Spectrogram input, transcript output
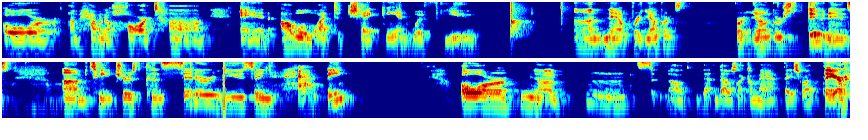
or I'm having a hard time and I would like to check in with you. Um, now for younger for younger students, um, teachers consider using happy or you know hmm, oh, that, that was like a math face right there.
